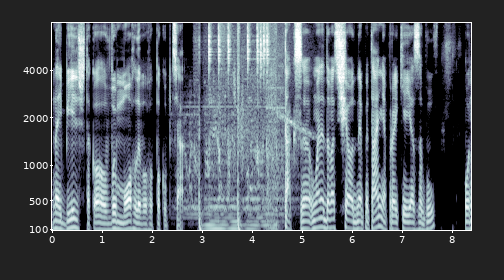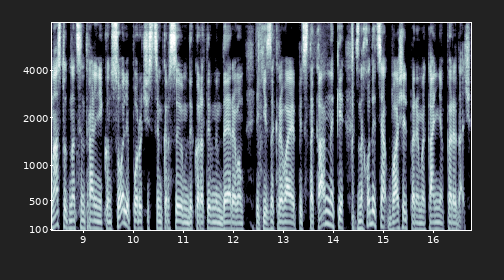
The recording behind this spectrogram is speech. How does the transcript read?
найбільш такого вимогливого покупця. Так, у мене до вас ще одне питання, про яке я забув. У нас тут на центральній консолі, поруч із цим красивим декоративним деревом, який закриває підстаканники, знаходиться важіль перемикання передач.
